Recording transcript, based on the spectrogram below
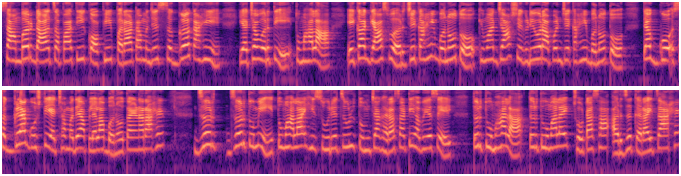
सांबर डाळ चपाती कॉफी पराठा म्हणजे सगळं काही याच्यावरती तुम्हाला एका गॅसवर जे काही बनवतो किंवा ज्या शेगडीवर आपण जे काही बनवतो त्या गो सगळ्या गोष्टी याच्यामध्ये आपल्याला बनवता येणार आहे. जर जर तुम्ही तुम्हाला ही सूर्यचूल तुमच्या घरासाठी हवी असेल तर तुम्हाला तर तुम्हाला एक छोटासा अर्ज करायचा आहे.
